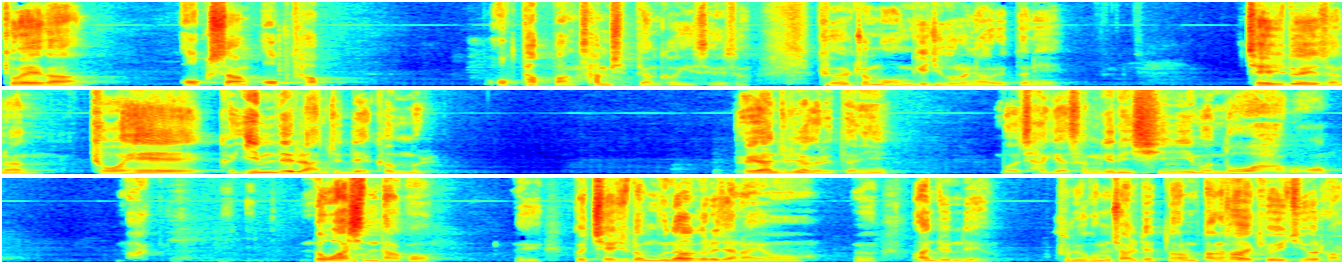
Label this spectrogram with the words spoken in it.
교회가 옥상 옥탑 옥탑방 30평 거기 있어요. 그래서 교회를 좀 옮기지 그러냐 그랬더니 제주도에서는 교회 그 임대를 안 준대 건물. 왜 안 주냐 그랬더니 뭐 자기가 섬기는 신이 뭐 노하고 막 노하신다고. 그 제주도 문화가 그러잖아요. 안 준대요. 그래 그럼 잘 됐다. 그럼 땅 사서 교회 지어라.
